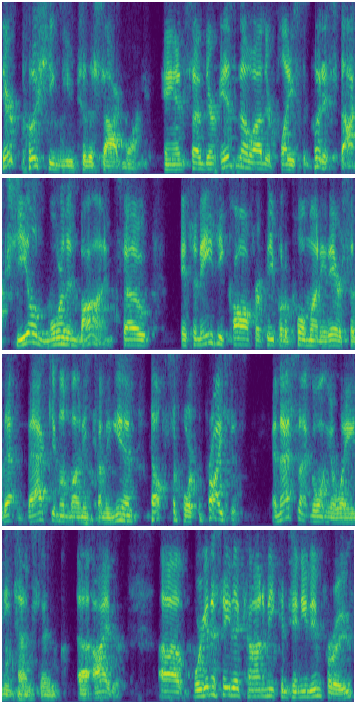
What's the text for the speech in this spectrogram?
they're pushing you to the stock market. And so there is no other place to put it. Stocks yield more than bonds. So it's an easy call for people to pull money there. So that vacuum of money coming in helps support the prices. And that's not going away anytime soon uh, either. Uh, we're going to see the economy continue to improve.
